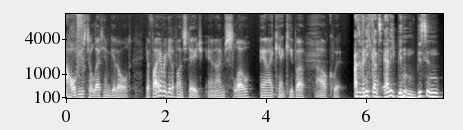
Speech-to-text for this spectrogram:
auf. refuse to let him get old. If I ever get up on stage and I'm slow and I can't keep up, I'll quit. Also wenn ich ganz ehrlich bin, ein bisschen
